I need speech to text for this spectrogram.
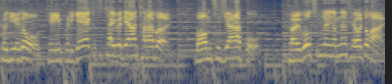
그 뒤에도 개인 프릭의 격투 타입에 대한 탄압은 멈추지 않았고 결국 10년이 넘는 세월 동안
